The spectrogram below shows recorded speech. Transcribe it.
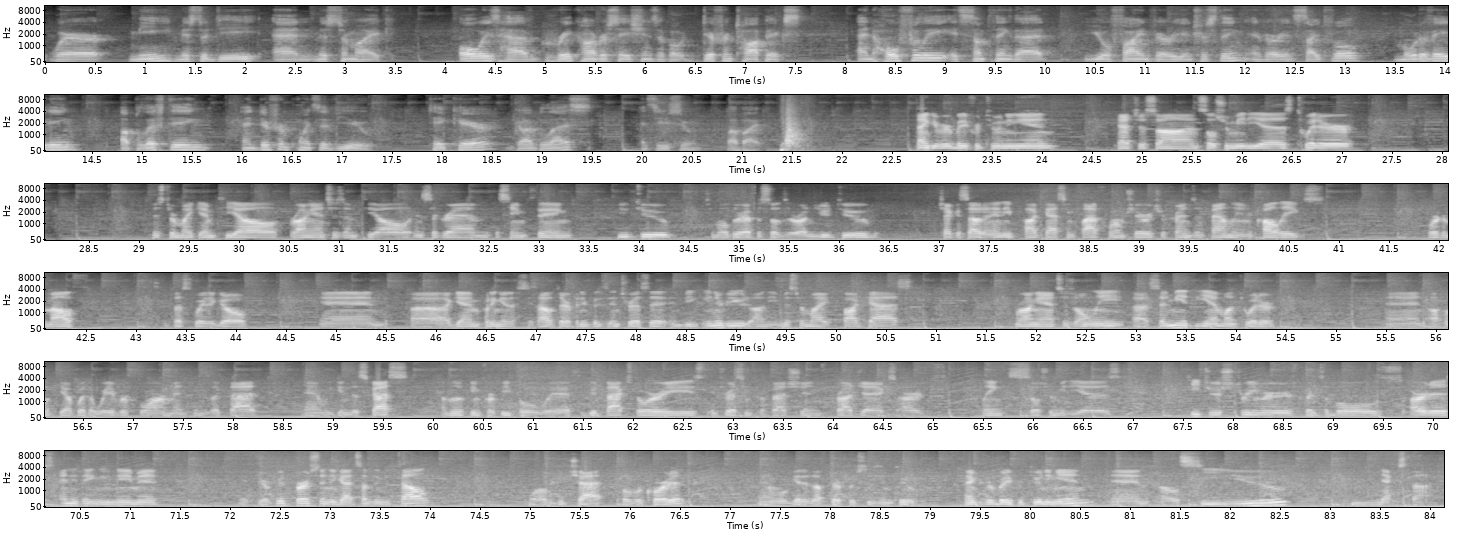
where me, Mr. D, and Mr. Mike always have great conversations about different topics and hopefully it's something that you'll find very interesting and very insightful, motivating, uplifting, and different points of view. Take care, God bless, and see you soon. Bye bye. Thank you, everybody, for tuning in. Catch us on social medias Twitter, Mr. Mike MTL, Wrong Answers MTL, Instagram, the same thing, YouTube. Some older episodes are on YouTube. Check us out on any podcasting platform. Share with your friends and family and your colleagues. Word of mouth is the best way to go. And uh, again, putting this out there if anybody's interested in being interviewed on the Mr. Mike podcast, wrong answers only, uh, send me a DM on Twitter and I'll hook you up with a waiver form and things like that. And we can discuss. I'm looking for people with good backstories, interesting professions, projects, arts, links, social medias, teachers, streamers, principals, artists, anything you name it. If you're a good person and got something to tell, we'll have a good chat, we'll record it, and we'll get it up there for season two. Thank you everybody for tuning in, and I'll see you next time.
